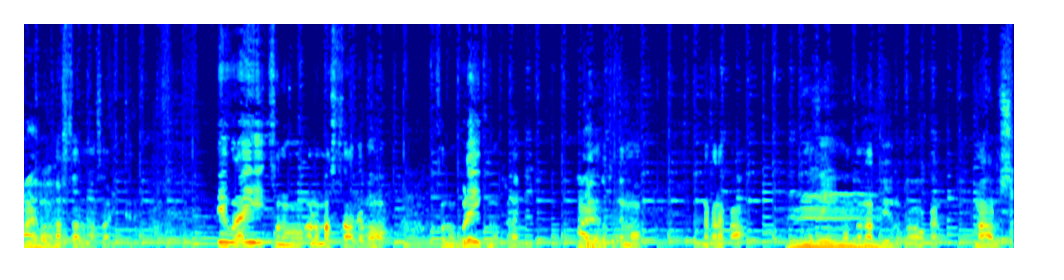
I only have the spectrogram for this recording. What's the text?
はいはいはい。マスターのマス割りって。っていうぐらい、その、あのマスターでも、そのブレイクの絡みってはい。いうのがとても、なかなかむむずいもんだなっていうのがわかる。まああるし。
